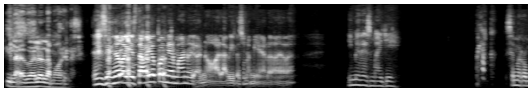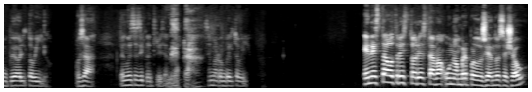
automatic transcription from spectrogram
Y la de duele el amor. Y la... Sí, no, y estaba yo con mi hermano y yo, no, la vida es una mierda. ¿verdad? Y me desmayé. ¡Prac! Se me rompió el tobillo. O sea, tengo esta cicatriz. acá. ¿Neta? Se me rompió el tobillo. En esta otra historia estaba un hombre produciendo ese show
